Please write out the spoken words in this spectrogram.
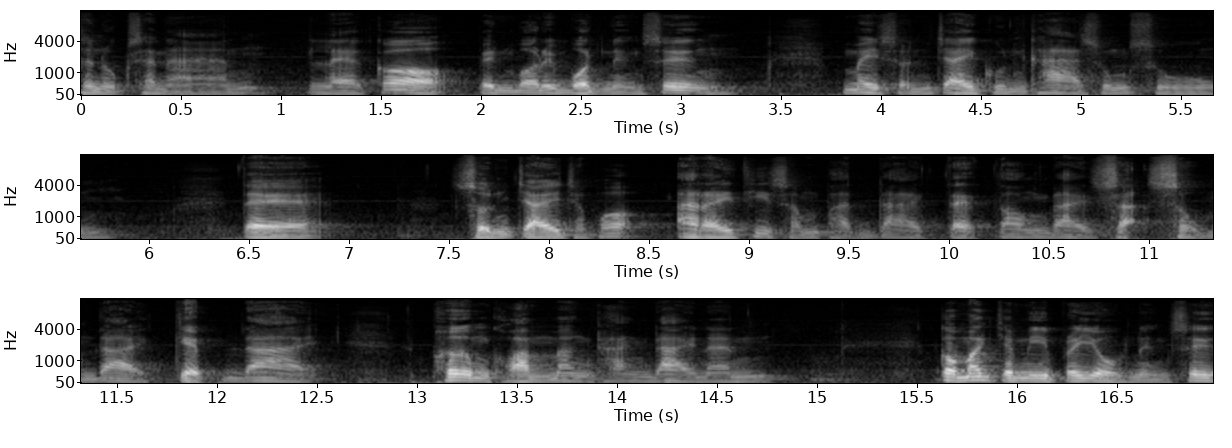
สนุกสนาน และก็เป็นบริบทหนึ่งซึ่งไม่สนใจคุณค่าสูงสูง แต่สนใจเฉพาะอะไรที่สัมผัสได้ แต่ต้องได้สะสมได้เก็บได้ เพิ่มความมั่งคั่งได้นั้น ก็มักจะมีประโยคหนึ่งซึ่ง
